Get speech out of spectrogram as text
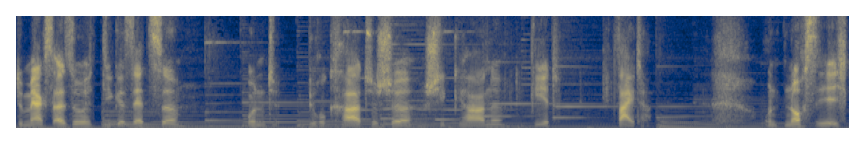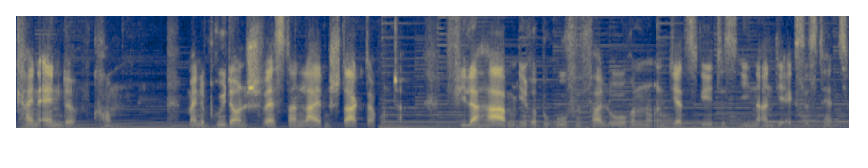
Du merkst also, die Gesetze und bürokratische Schikane geht weiter. Und noch sehe ich kein Ende kommen. Meine Brüder und Schwestern leiden stark darunter. Viele haben ihre Berufe verloren und jetzt geht es ihnen an die Existenz.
